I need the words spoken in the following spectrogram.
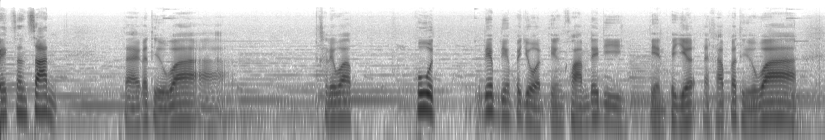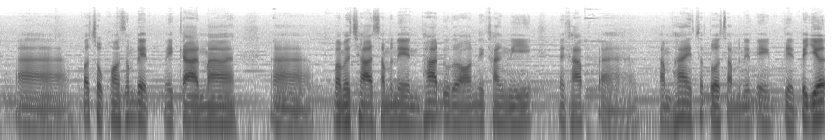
ล็กๆสั้น ๆ แต่ก็ถือว่าเขาเรียกว่าพูด เรียบเรียงประโยชน์เรียงความได้ดีเปลี่ยนไปเยอะนะครับ ก็ถือว่าประสบความสำเร็จในการมาบรรพชาสามเณรพาดดูร้อนในครั้งนี้นะครับอ่าทำให้ตัวสามเณรเองเปลี่ยนไปเยอะ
